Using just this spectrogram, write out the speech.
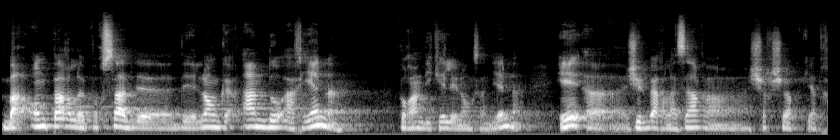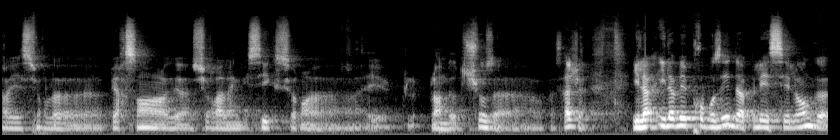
bah, on parle pour ça des langues indo-ariennes, pour indiquer les langues indiennes. Et euh, Gilbert Lazare, un chercheur qui a travaillé sur le persan, euh, sur la linguistique, sur euh, et plein d'autres choses au passage, il, avait proposé d'appeler ces langues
